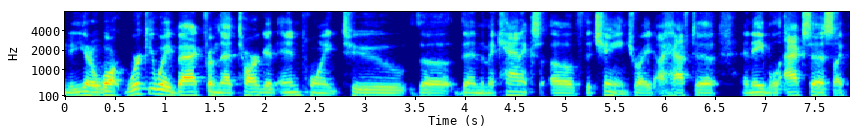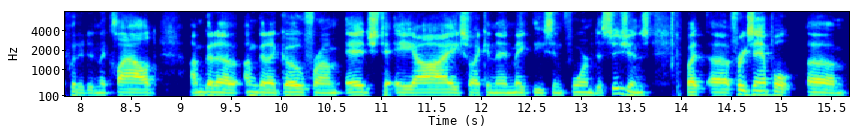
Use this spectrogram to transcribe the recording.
you know you got to work, work your way back from that target endpoint to the then the mechanics of the change, right? I have to enable access. I put it in the cloud. I'm gonna I'm gonna go from edge to AI, so I can then make these informed decisions. But uh, for example. Um,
